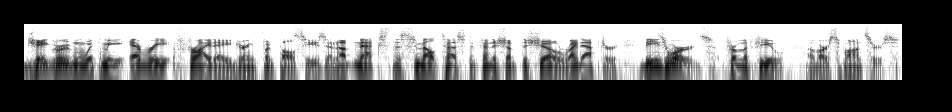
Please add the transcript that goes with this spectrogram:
Jay Gruden with me every Friday during football season. Up next, the smell test to finish up the show right after these words from a few of our sponsors.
